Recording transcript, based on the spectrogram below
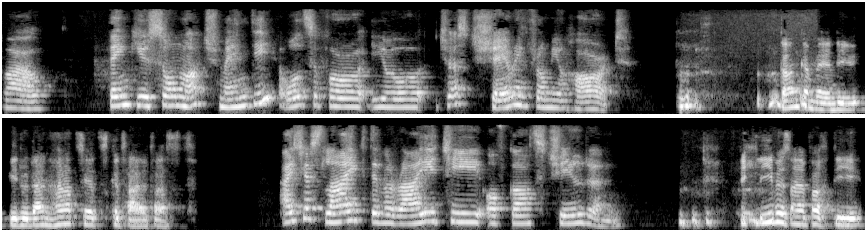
Wow. Thank you so much, Mandy, also for your just sharing from your heart. Danke, Mandy, wie du dein Herz jetzt geteilt hast. I just like the variety of God's children. Ich liebe es einfach, die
